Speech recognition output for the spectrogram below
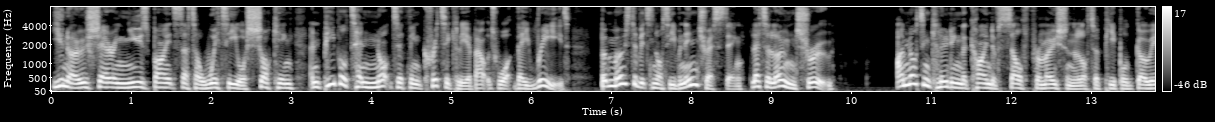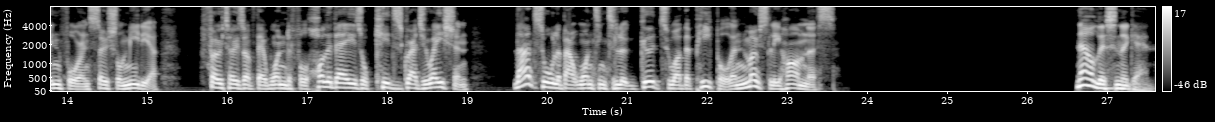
You know, sharing news bites that are witty or shocking, and people tend not to think critically about what they read. But most of it's not even interesting, let alone true. I'm not including the kind of self promotion a lot of people go in for in social media photos of their wonderful holidays or kids' graduation. That's all about wanting to look good to other people and mostly harmless. Now listen again.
